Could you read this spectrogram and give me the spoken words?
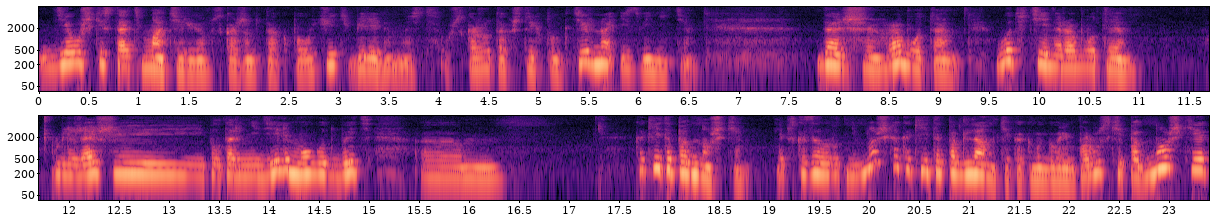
девушки стать матерью, скажем так, получить беременность. Уж скажу так штрих-пунктирно, извините. Дальше, работа. Вот в теме работы в ближайшие полторы недели могут быть эм, какие-то подножки. Я бы сказала, вот немножко какие-то подлянки, как мы говорим по-русски, подножки,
